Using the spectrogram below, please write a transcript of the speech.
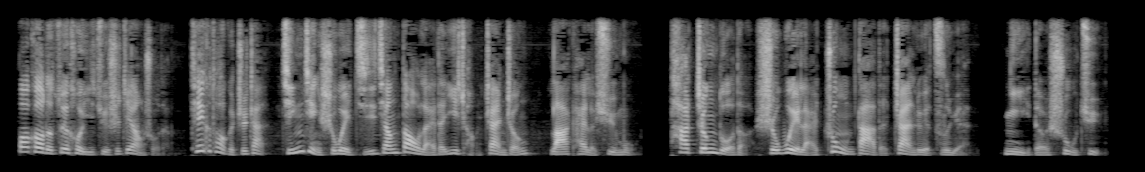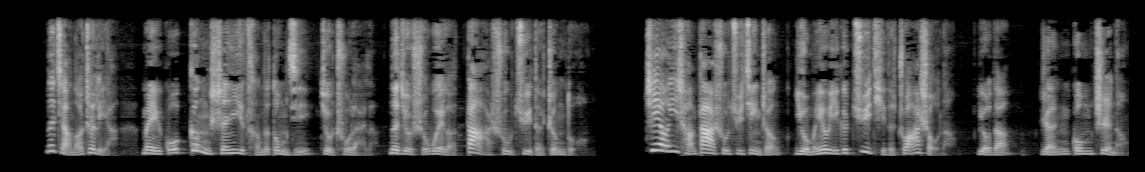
报告的最后一句是这样说的：“TikTok 之战仅仅是为即将到来的一场战争拉开了序幕，它争夺的是未来重大的战略资源——你的数据。”那讲到这里啊。美国更深一层的动机就出来了，那就是为了大数据的争夺。这样一场大数据竞争有没有一个具体的抓手呢？有的，人工智能。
